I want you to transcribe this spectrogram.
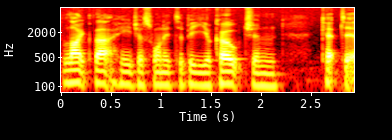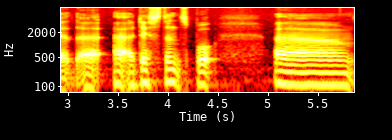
like that. He just wanted to be your coach and kept it at, the, at a distance. But um,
